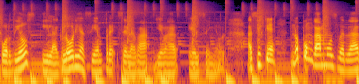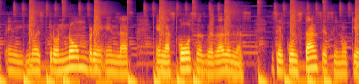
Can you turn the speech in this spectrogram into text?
por Dios y la gloria siempre se la va a llevar el Señor. Así que no pongamos, ¿verdad?, en nuestro nombre en las, en las cosas, ¿verdad?, en las circunstancias, sino que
